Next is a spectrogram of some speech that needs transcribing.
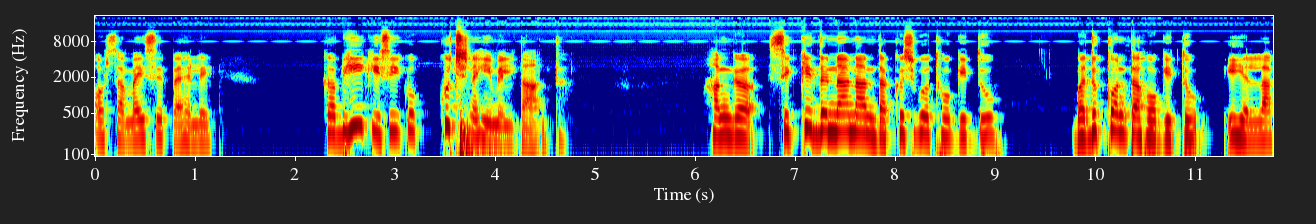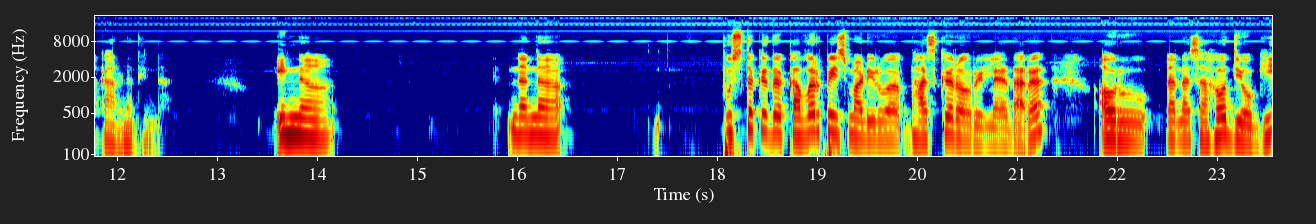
और समय से पहले ಕಭಿ ಕಿಸಿ ಕೋ ಕುಚ್ ನಹಿ ಮಿಲ್ತಾ ಅಂತ ಹಂಗೆ ಸಿಕ್ಕಿದ್ದನ್ನು ನಾನು ದಕ್ಕಿಸ್ಕೋತ ಹೋಗಿದ್ದು ಬದುಕೊಂತ ಹೋಗಿದ್ದು ಈ ಎಲ್ಲ ಕಾರಣದಿಂದ. ಇನ್ನು ನನ್ನ ಪುಸ್ತಕದ ಕವರ್ ಪೇಜ್ ಮಾಡಿರುವ ಭಾಸ್ಕರ್ ಅವರು ಇಲ್ಲೇ ಇದ್ದಾರೆ ಅವರು ನನ್ನ ಸಹೋದ್ಯೋಗಿ.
